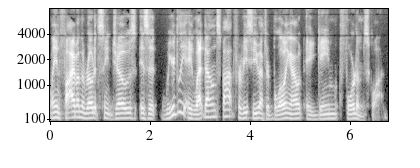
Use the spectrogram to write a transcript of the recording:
lane five on the road at St. Joe's. Is it weirdly a letdown spot for VCU after blowing out a game Fordham squad?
